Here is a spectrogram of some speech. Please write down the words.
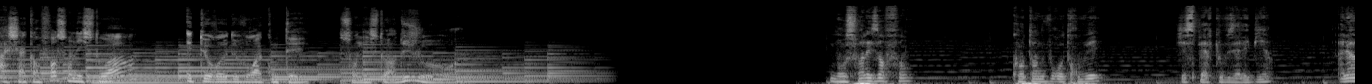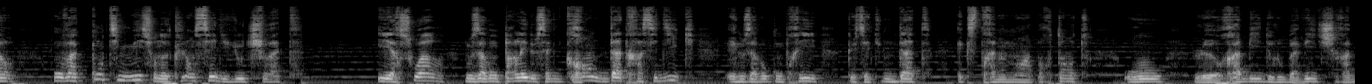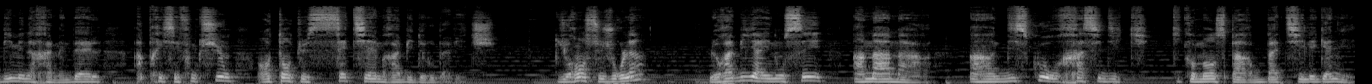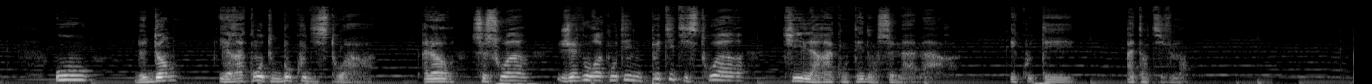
À chaque enfant son histoire est heureux de vous raconter son histoire du jour. Bonsoir les enfants. Content de vous retrouver. J'espère que vous allez bien. Alors, on va continuer sur notre lancée du Yud Hier soir, nous avons parlé de cette grande date racidique et nous avons compris que c'est une date extrêmement importante où le rabbi de Lubavitch, Rabbi Menachem Mendel, a pris ses fonctions en tant que septième rabbi de Lubavitch. Durant ce jour-là, le rabbi a énoncé un Mahamar, un discours chassidique qui commence par bâtir et gagner, où, dedans, il raconte beaucoup d'histoires. Alors, ce soir, je vais vous raconter une petite histoire qu'il a racontée dans ce Mahamar. Écoutez attentivement.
